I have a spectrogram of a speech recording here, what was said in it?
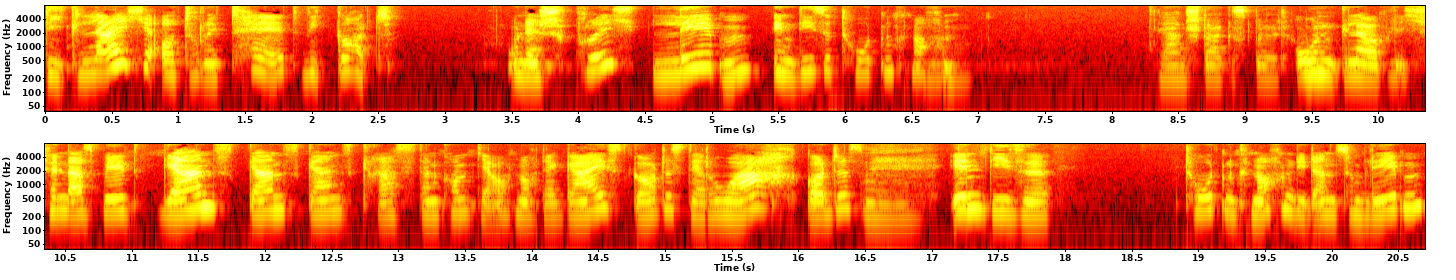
die gleiche Autorität wie Gott. Und er spricht Leben in diese toten Knochen. Mhm. Ja, ein starkes Bild. Unglaublich. Ich finde das Bild ganz, ganz, ganz krass. Dann kommt ja auch noch der Geist Gottes, der Ruach Gottes mhm. in diese toten Knochen, die dann zum Leben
